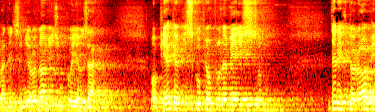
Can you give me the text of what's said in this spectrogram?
Wadyce Mironowi, dziękuję za opiekę biskupią tu na miejscu, dyrektorowi,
